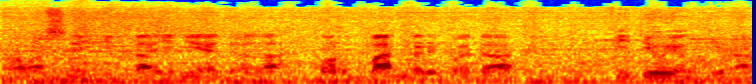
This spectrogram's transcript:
bahwasanya kita ini adalah korban daripada video yang viral.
